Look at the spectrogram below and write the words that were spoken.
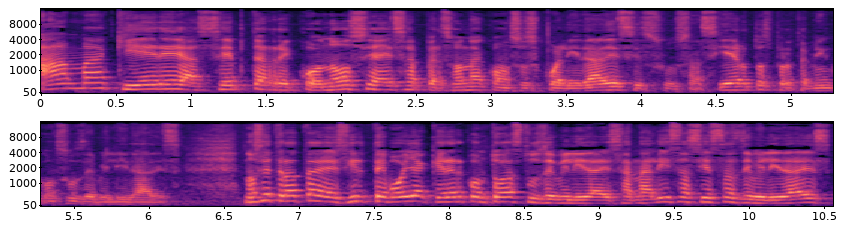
ama, quiere, acepta, reconoce a esa persona con sus cualidades y sus aciertos, pero también con sus debilidades. No se trata de decir te voy a querer con todas tus debilidades. Analiza si esas debilidades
